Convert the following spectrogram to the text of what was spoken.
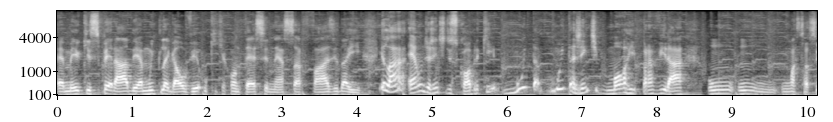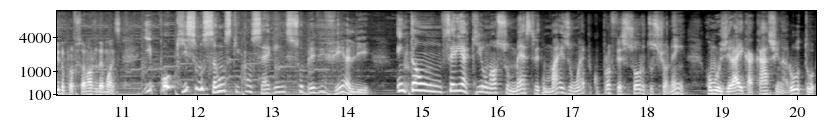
é meio que esperado e é muito legal ver o que, que acontece nessa fase daí. E lá é onde a gente descobre que muita, muita gente morre para virar um, um, um assassino profissional de demônios. E pouquíssimos são os que conseguem sobreviver ali. Então, seria aqui o nosso mestre mais um épico professor do shonen, como Jirai Kakashi em Naruto,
